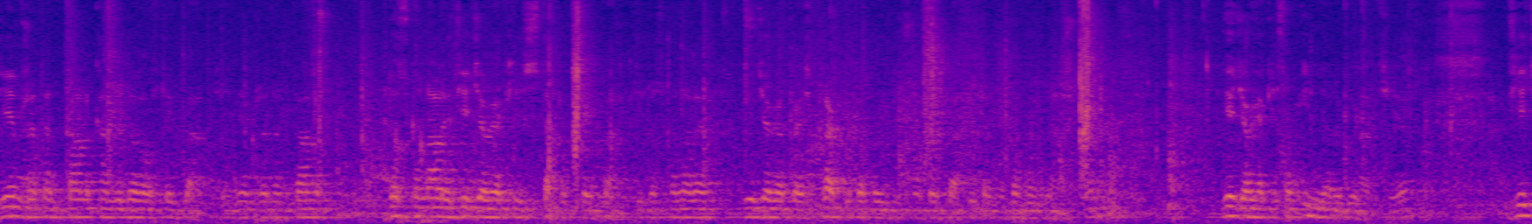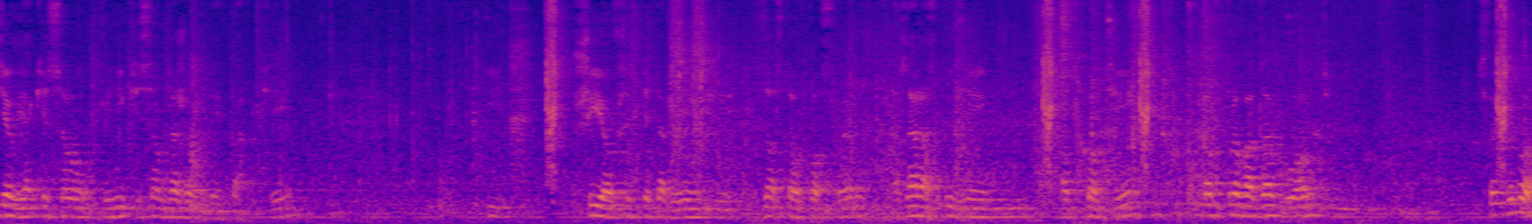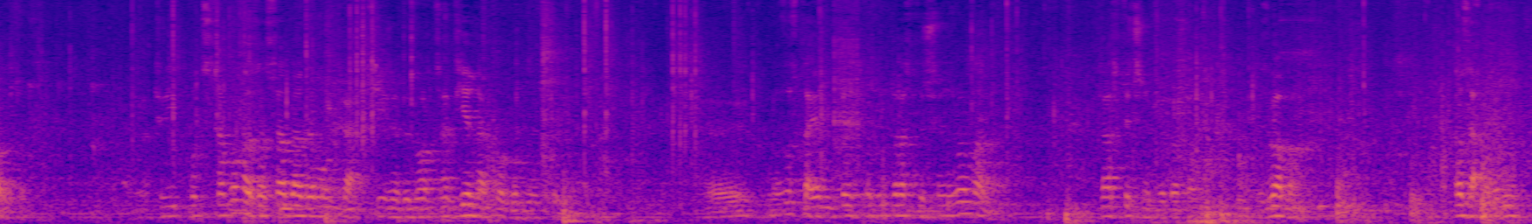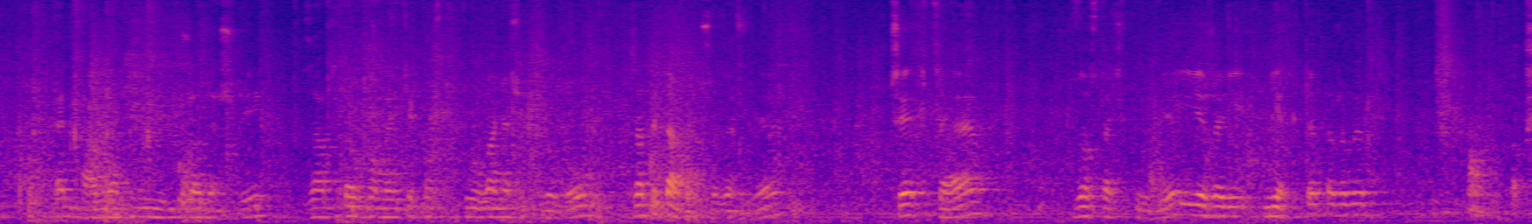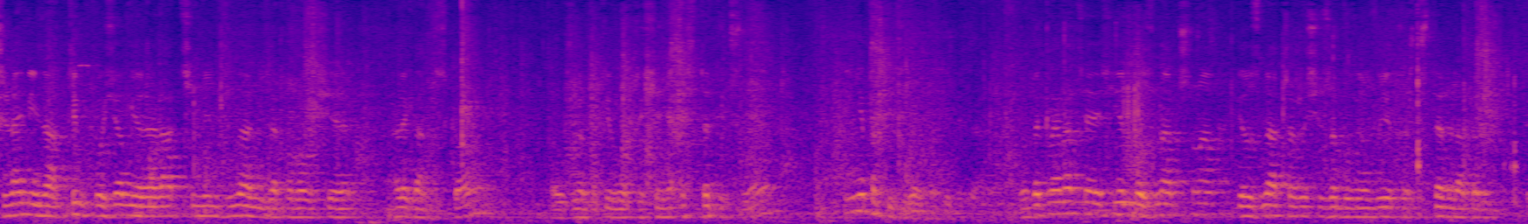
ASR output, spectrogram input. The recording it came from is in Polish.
Wiem, że ten pan kandydował z tej partii. Wiem, że ten pan doskonale wiedział, jaki jest statut tej partii. Doskonale wiedział, jaka jest praktyka polityczna tej partii, tak wewnętrzna. Wiedział, jakie są inne regulacje. Wiedział, jakie są wyniki sondażowe tej partii. I przyjął wszystkie te wyniki, został posłem, a zaraz później odchodzi, to wprowadza w błąd swoich wyborców. Czyli podstawowa zasada demokracji, że wyborca wie na kogo głosuje, no zostaje w ten sposób drastycznie złamana. Drastycznie, przepraszam, złamana. Poza tym ten pan, jak inni, którzy odeszli, został w momencie konstytuowania się klubu zapytany przeze mnie, czy chce zostać w klubie i jeżeli nie chce, to żeby no, przynajmniej na tym poziomie relacji między nami zachował się elegancko, użyłem takiego określenia estetyczne i nie podpisywał takiej deklaracji. No, deklaracja jest jednoznaczna i oznacza, że się zobowiązuje przez 4 lata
